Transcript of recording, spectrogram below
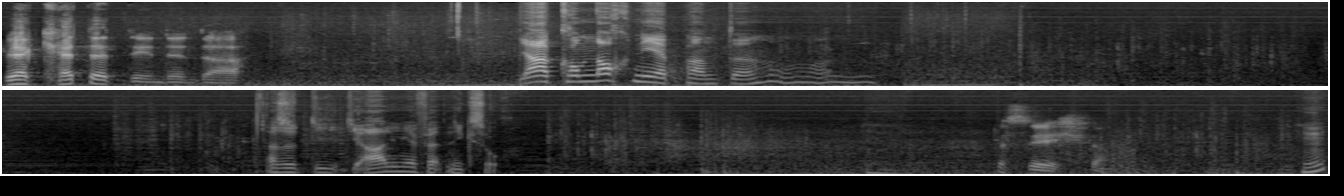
Wer kettet den denn da? Ja, komm noch näher, Panther. Oh. Also die, die A-Linie fährt nix hoch. Das sehe ich da. Hm?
